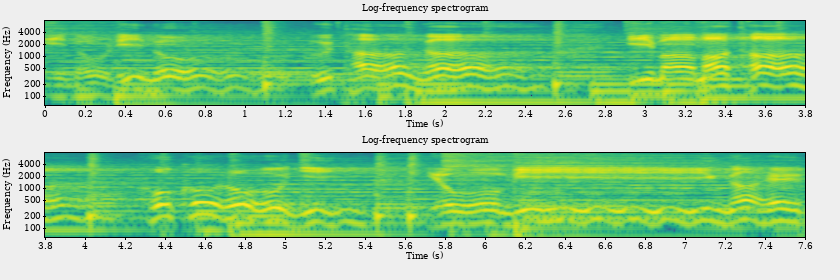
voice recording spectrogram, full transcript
祈りの歌が今また心によみがえる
